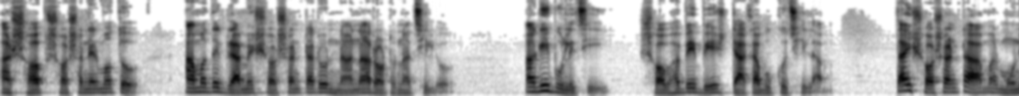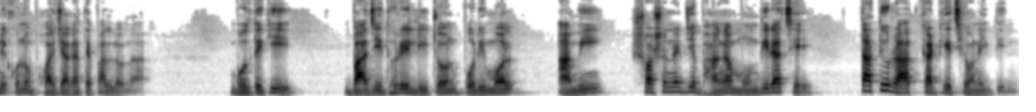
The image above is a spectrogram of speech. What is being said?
আর সব শ্মশানের মতো আমাদের গ্রামের শ্মশানটারও নানা রটনা ছিল। আগেই বলেছি, স্বভাবে বেশ ডাকাবুকো ছিলাম। তাই শ্মশানটা আমার মনে কোনো ভয় জাগাতে পারল না। বলতে কি, বাজি ধরে লিটন, পরিমল, আমি, শ্মশানের যে ভাঙা মন্দির আছে, তাতেও রাত কাটিয়েছি অনেক দিন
